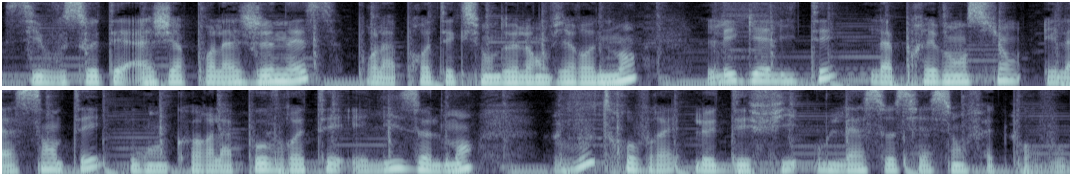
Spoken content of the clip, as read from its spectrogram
Si vous souhaitez agir pour la jeunesse, pour la protection de l'environnement, l'égalité, la prévention et la santé ou encore la pauvreté et l'isolation, vous trouverez le défi ou l'association faite pour vous.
